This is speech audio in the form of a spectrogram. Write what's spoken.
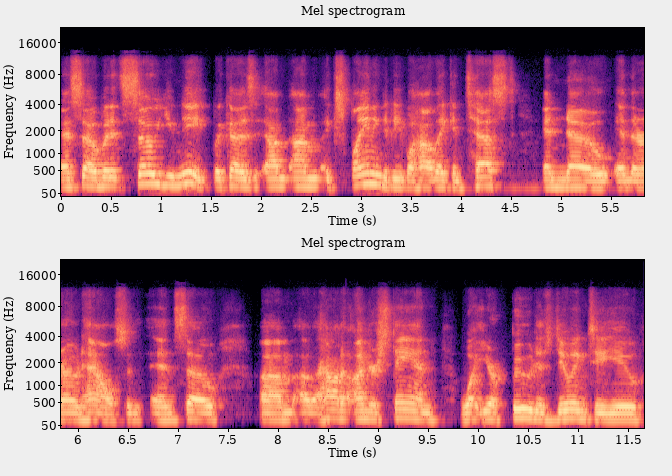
And so but it's so unique because i'm, I'm explaining to people how they can test and know in their own house. And, and so um, how to understand what your food is doing to you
